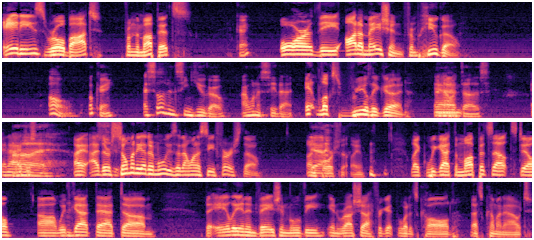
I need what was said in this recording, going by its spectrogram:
80s Robot from the Muppets, Okay. or the Automation from Hugo. Oh, okay. I still haven't seen Hugo. I want to see that. It looks really good. I know it does. and I just, Uh, I, I, there's so many other movies that I want to see first, though. Yeah. Unfortunately, like we got the Muppets out still. Uh, we've Mm-hmm. got that um, the Alien Invasion movie in Russia. I forget what it's called. That's coming out.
